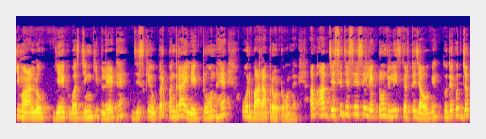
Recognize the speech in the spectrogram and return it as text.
कि मान लो, ये एक जिंक की प्लेट है, जिसके ऊपर पंद्रह इलेक्ट्रॉन है और बारह प्रोटॉन है। अब आप जैसे जैसे इसे इलेक्ट्रॉन रिलीज़ करते जाओगे तो देखो, जब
